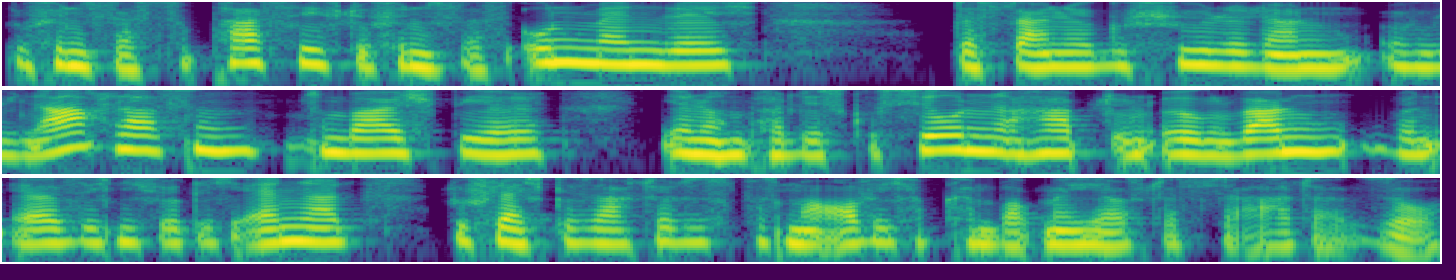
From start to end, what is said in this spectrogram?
du findest das zu passiv, du findest das unmännlich, dass deine Gefühle dann irgendwie nachlassen, zum Beispiel, ihr noch ein paar Diskussionen habt und irgendwann, wenn er sich nicht wirklich ändert, du vielleicht gesagt hättest, pass mal auf, ich habe keinen Bock mehr hier auf das Theater. So,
